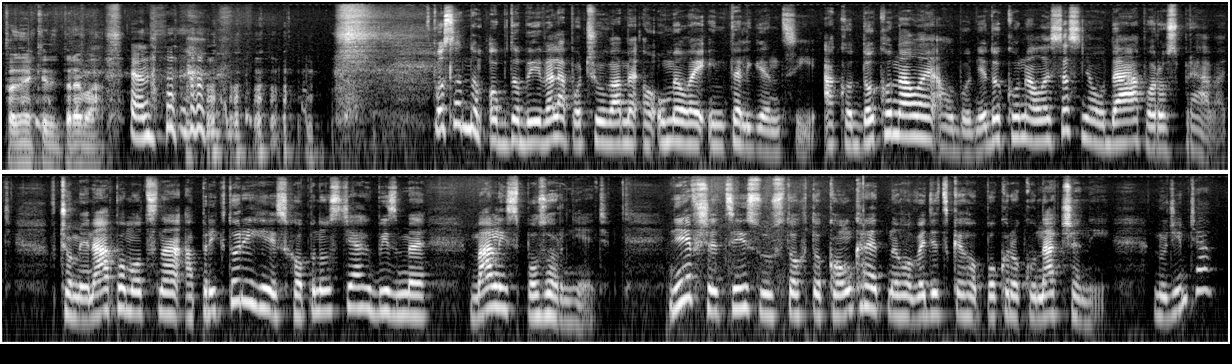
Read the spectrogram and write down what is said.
to niekedy treba. V poslednom období veľa počúvame o umelej inteligencii. Ako dokonale alebo nedokonale sa s ňou dá porozprávať. V čom je nápomocná a pri ktorých jej schopnostiach by sme mali spozornieť. Nie všetci sú z tohto konkrétneho vedeckého pokroku nadšení. Nudím ťa?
